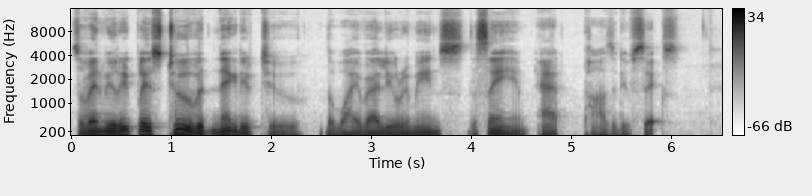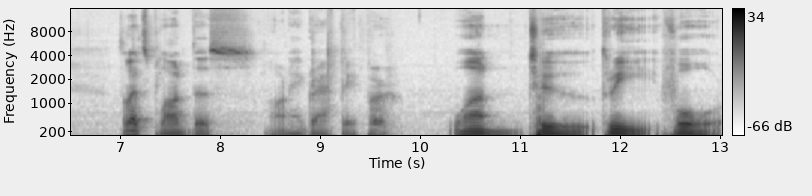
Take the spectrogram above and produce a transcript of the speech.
So when we replace 2 with negative 2, the y value remains the same at positive 6. So let's plot this on a graph paper. 1, 2, 3, 4,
